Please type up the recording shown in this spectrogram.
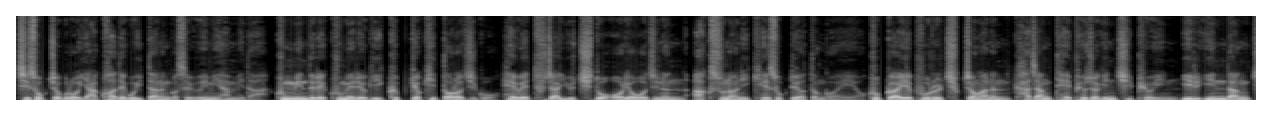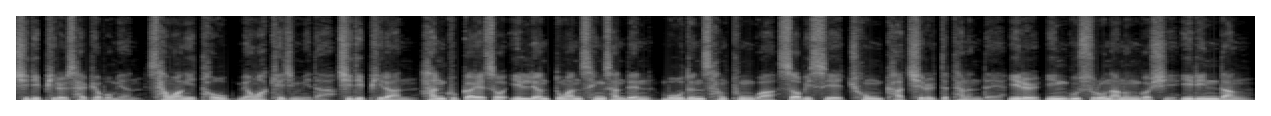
지속적으로 약화되고 있다는 것을 의미합니다. 국민들의 구매력이 급격히 떨어지고 해외 투자 유치도 어려워지는 악순환이 계속되었던 거예요. 국가의 부를 측정하는 가장 대표적인 지표인 1인당 GDP를 살펴보면 상황이 더욱 명확해집니다. GDP란 한 국가에서 1년 동안 생산된 모든 상품과 서비스의 총 가치를 뜻하는데 이를 인구수로 나눈 것이 1인당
